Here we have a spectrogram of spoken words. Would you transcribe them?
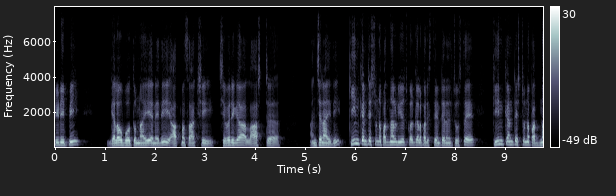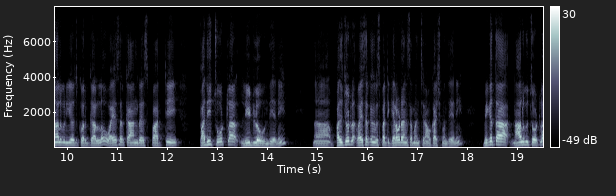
టీడీపీ గెలవబోతున్నాయి అనేది ఆత్మసాక్షి చివరిగా లాస్ట్ అంచనా ఇది. కీన్ కంటెస్ట్ ఉన్న పద్నాలుగు నియోజకవర్గాల పరిస్థితి ఏంటనేది చూస్తే కీన్ కంటెస్ట్ ఉన్న పద్నాలుగు నియోజకవర్గాల్లో వైఎస్ఆర్ కాంగ్రెస్ పార్టీ పది చోట్ల లీడ్లో ఉంది అని పది చోట్ల వైఎస్ఆర్ కాంగ్రెస్ పార్టీ గెలవడానికి సంబంధించిన అవకాశం ఉంది అని మిగతా నాలుగు చోట్ల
